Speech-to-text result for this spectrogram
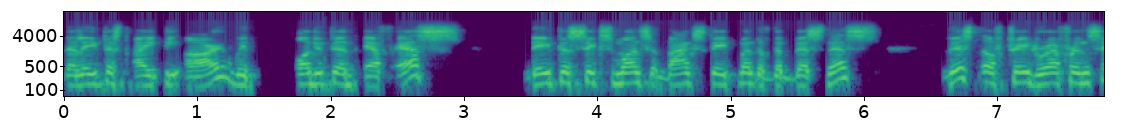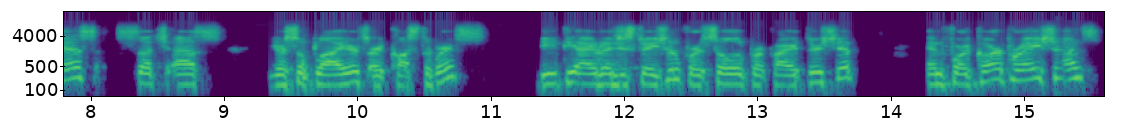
The latest ITR with audited FS, latest six months bank statement of the business, list of trade references such as your suppliers or customers, DTI registration for sole proprietorship, and for corporations,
